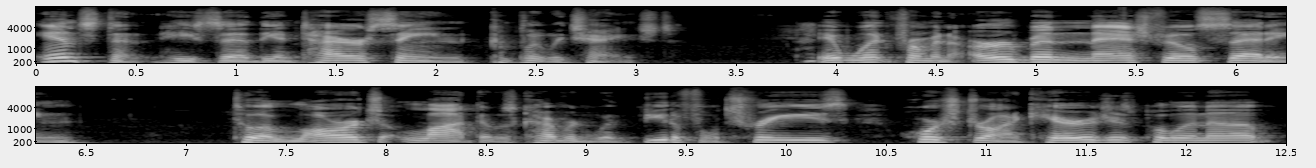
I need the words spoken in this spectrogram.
instant, he said, the entire scene completely changed. It went from an urban Nashville setting to a large lot that was covered with beautiful trees, horse drawn carriages pulling up,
